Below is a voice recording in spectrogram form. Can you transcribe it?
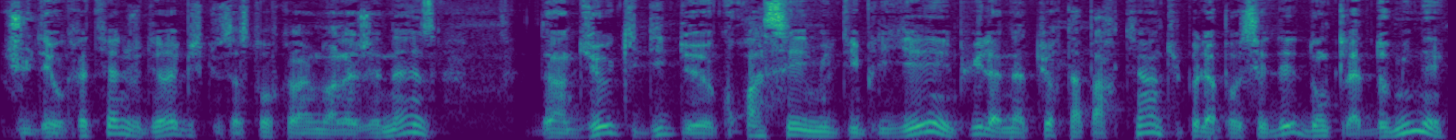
judéo-chrétienne, je dirais, puisque ça se trouve quand même dans la Genèse, d'un Dieu qui dit de croisser et multiplier, et puis la nature t'appartient, tu peux la posséder, donc la dominer.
